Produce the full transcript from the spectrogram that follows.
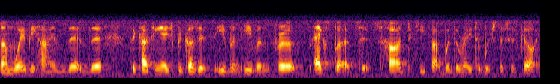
some way behind the, the, the cutting edge because it's even even for experts, it's hard to keep up with the rate at which this is going.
